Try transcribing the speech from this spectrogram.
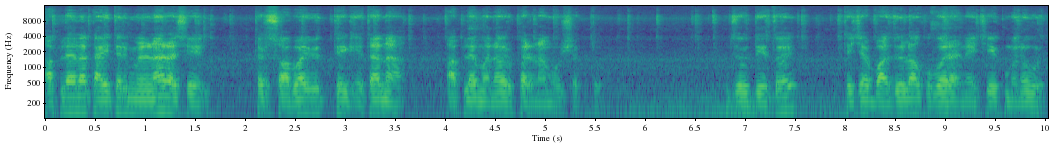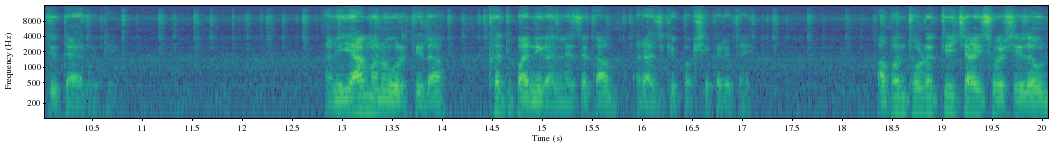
आपल्याला काहीतरी मिळणार असेल तर स्वाभाविक ते घेताना आपल्या मनावर परिणाम होऊ शकतो. जो देतोय त्याच्या बाजूला उभं राहण्याची एक मनोवृत्ती तयार होते. आणि या मनोवृत्तीला खत पाणी घालण्याचं काम राजकीय पक्ष करत आहेत. आपण थोडं तीस चाळीस वर्षे जाऊन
